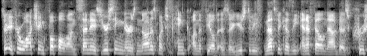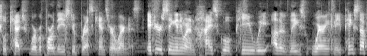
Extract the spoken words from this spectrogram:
So if you're watching football on Sundays, you're seeing there's not as much pink on the field as there used to be, and that's because the NFL now does crucial catch where before they used to do breast cancer awareness. If you're seeing anyone in high school, pee wee, other leagues wearing any pink stuff,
